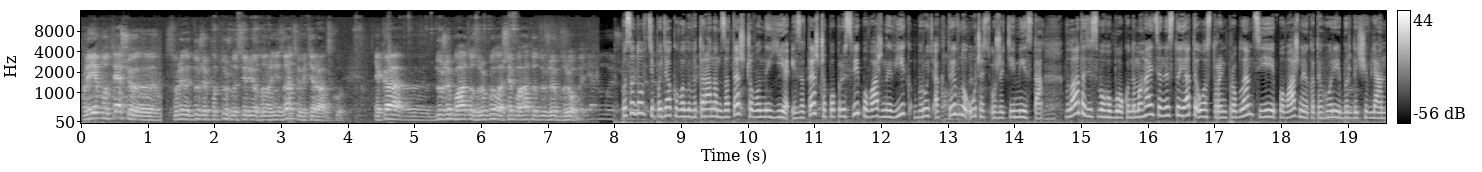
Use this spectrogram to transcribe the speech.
Приємно те, що е, створили дуже потужну серйозну організацію ветеранську, яка е, дуже багато зробила, ще багато дуже зробить. Посадовці подякували ветеранам за те, що вони є, і за те, що, попри свій поважний вік, беруть активну участь у житті міста. Влада зі свого боку намагається не стояти осторонь проблем цієї поважної категорії бердичівлян.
